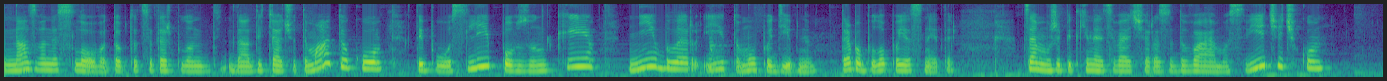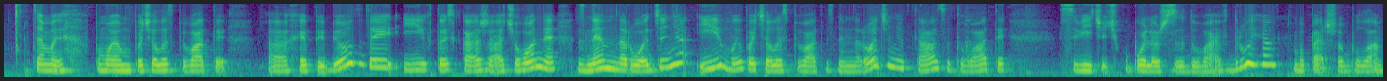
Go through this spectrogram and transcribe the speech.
назване слово. Тобто це теж було на дитячу тематику, типу сліп, повзунки, ніблер і тому подібне. треба було пояснити. Це ми вже під кінець вечора задуваємо свічечку. Це ми, по-моєму, почали співати е, Happy Birthday, і хтось каже, а чого не з днем народження? І ми почали співати з днем народження та задувати свічечку. Поля вже задуває вдруге, бо перша була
